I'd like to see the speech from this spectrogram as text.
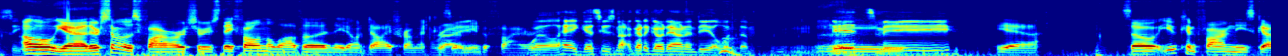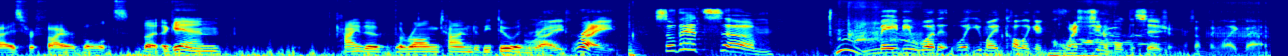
see. Oh yeah, there's some of those fire archers. They fall in the lava and they don't die from it because they're immune to fire. Well, hey, guess who's not gonna go down and deal with them? It's me. Yeah. So you can farm these guys for fire bolts, but again, kind of the wrong time to be doing that. Right, right. So that's um maybe what it, what you might call like a questionable decision or something like that.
